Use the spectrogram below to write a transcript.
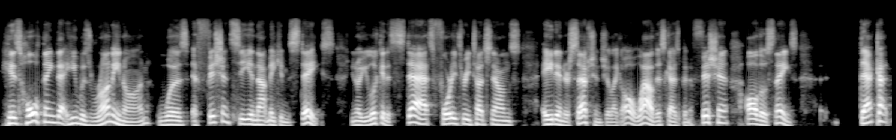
his whole thing that he was running on was efficiency and not making mistakes. You know, you look at his stats: forty-three touchdowns, eight interceptions. You're like, oh wow, this guy's been efficient. All those things that got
